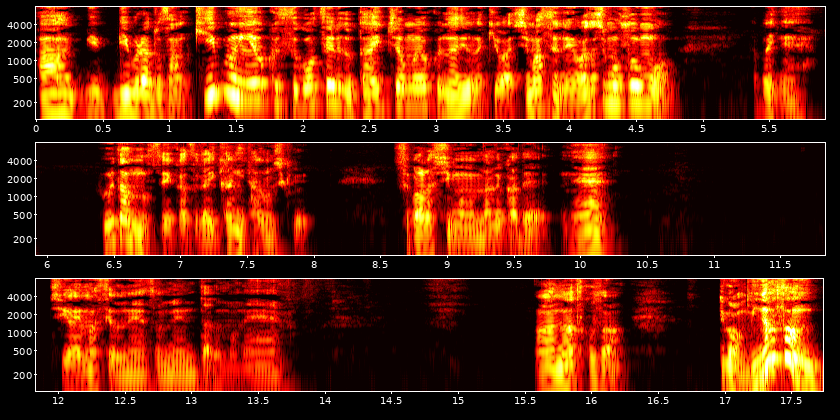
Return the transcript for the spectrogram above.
あビ、ビブラートさん、気分よく過ごせると体調も良くなるような気はしますよね。私もそう思う。やっぱりね、普段の生活がいかに楽しく、素晴らしいものになるかで、ね。違いますよね、そのメンタルもね。あ、夏子さん。てか、皆さん、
